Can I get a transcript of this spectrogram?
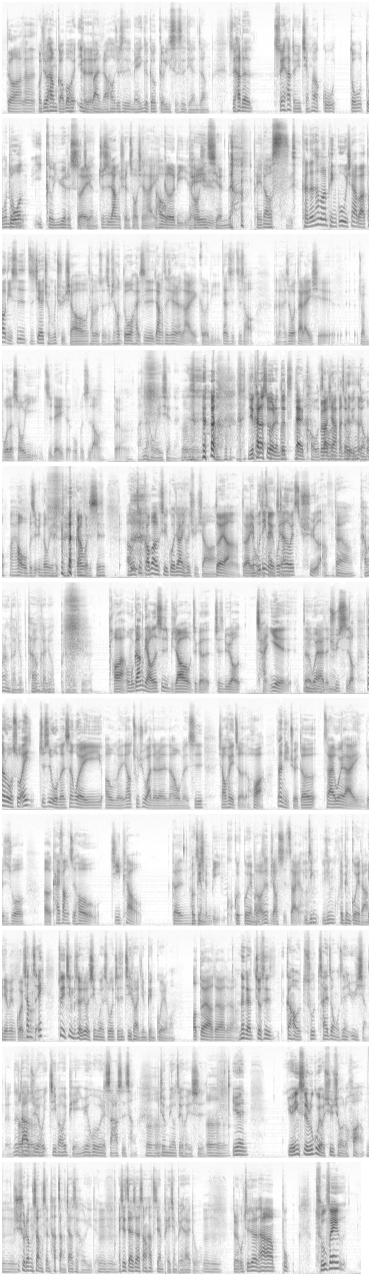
对啊，那 我觉得他们搞不好会硬办，然后就是每一个都隔离十四天这样，所以他的，所以他等于前后要过多多多一个月的时对间，，就是让选手先来然后隔离，然后赔去，钱的 赔到死。可能他们评估一下吧，到底是直接全部取消，他们损失比较多，还是让这些人来隔离，但是至少可能还是会带来一些转播的收益之类的，我不知道，对啊，哇，那很危险的，嗯，你就看到所有人都戴着口罩没关系啊，反正在运动，我 还好我不是运动员，对，不干我事。哦，这搞不好其实国家也会取消啊。对啊，对啊，也不定每个国家都会去了。对啊，台湾人可能就台湾可能嗯就不太会去了。好啦，我们刚刚聊的是比较这个就是旅游产业的未来的趋势哦。那如果说哎、就是我们身为呃我们要出去玩的人，然后我们是消费者的话，那你觉得在未来就是说呃开放之后，机票跟之会变前比，贵贵对吧？吗？会比较实在啊，已经已经会变贵的啊一。点变贵？上次哎，最近不是有就有新闻说，就是机票已经变贵了吗？哦，对啊，对啊，对啊，那个就是刚好出猜中我之前预想的，那大家嗯哼觉得会机票会便宜，因为会为了杀市场，嗯，我觉得没有这回事。嗯哼，因为原因是如果有需求的话，需求量上升，它涨价是合理的，嗯哼，而且再加上它之前赔钱赔太多，嗯对我觉得它不，除非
